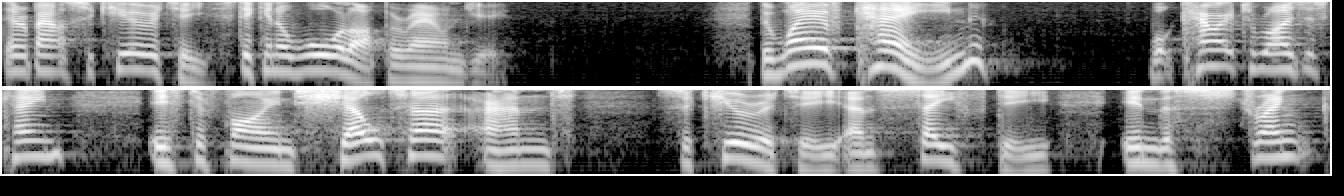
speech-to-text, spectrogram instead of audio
They're about security, sticking a wall up around you. The way of Cain, what characterizes Cain, is to find shelter and security and safety in the strength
